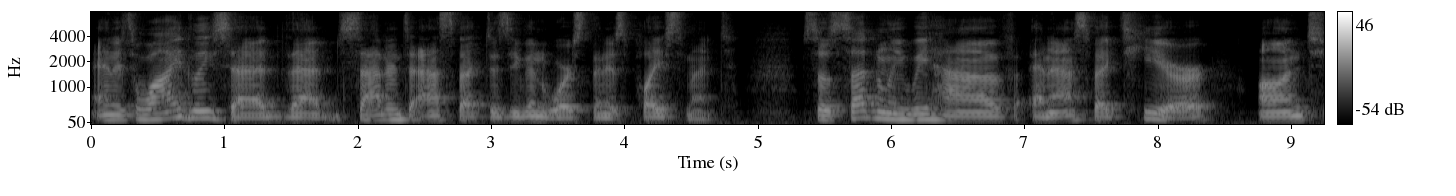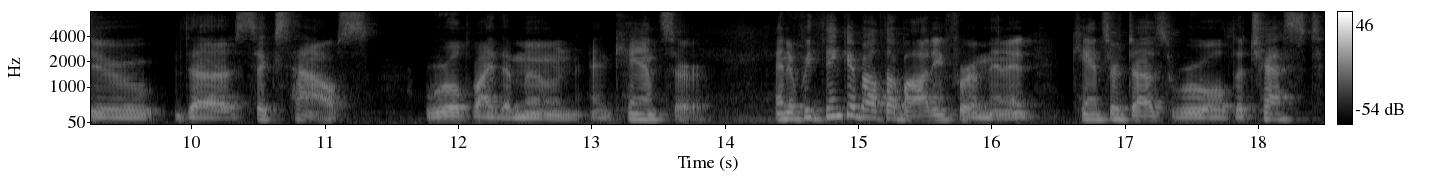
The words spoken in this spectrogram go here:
And it's widely said that Saturn's aspect is even worse than his placement. So suddenly we have an aspect here onto the sixth house, ruled by the moon and Cancer. And if we think about the body for a minute, Cancer does rule the chest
